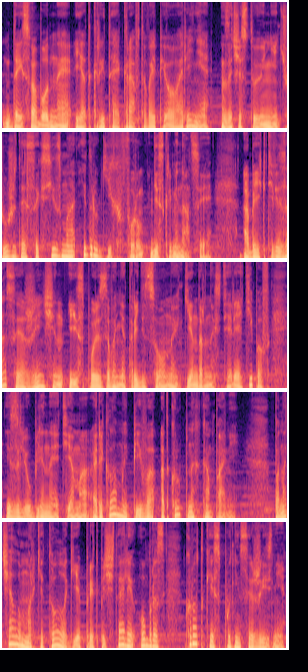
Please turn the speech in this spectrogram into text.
Да и свободное и открытое крафтовое пивоварение зачастую не чуждое сексизма и других форм дискриминации. Объективизация женщин и использование традиционных гендерных стереотипов – излюбленная тема рекламы пива от крупных компаний – Поначалу маркетологи предпочитали образ кроткой спутницы жизни,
